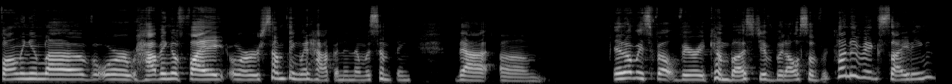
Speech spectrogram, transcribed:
falling in love or having a fight or something would happen. And it was something that um, it always felt very combustive, but also kind of exciting,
